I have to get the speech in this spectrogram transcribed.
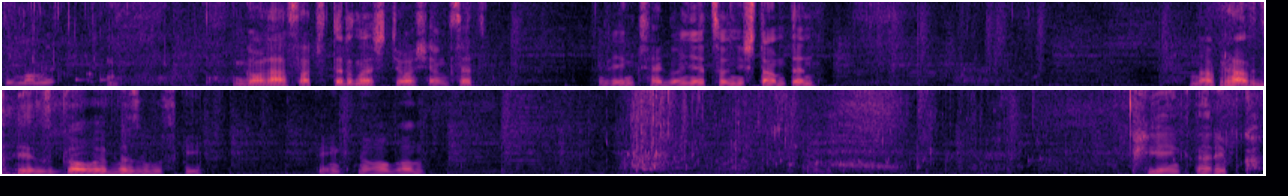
Tu mamy Golasa 14800 większego nieco niż tamten naprawdę jest goły bez łuski piękny ogon piękna rybka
